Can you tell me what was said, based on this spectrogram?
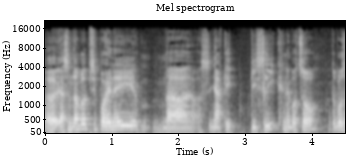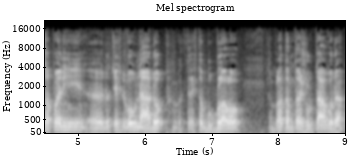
Eh, Já jsem tam byl připojený na asi nějaký kyslík nebo co. A to bylo zapojený eh, do těch dvou nádob, ve kterých to bublalo. A Byla tam ta žlutá voda.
